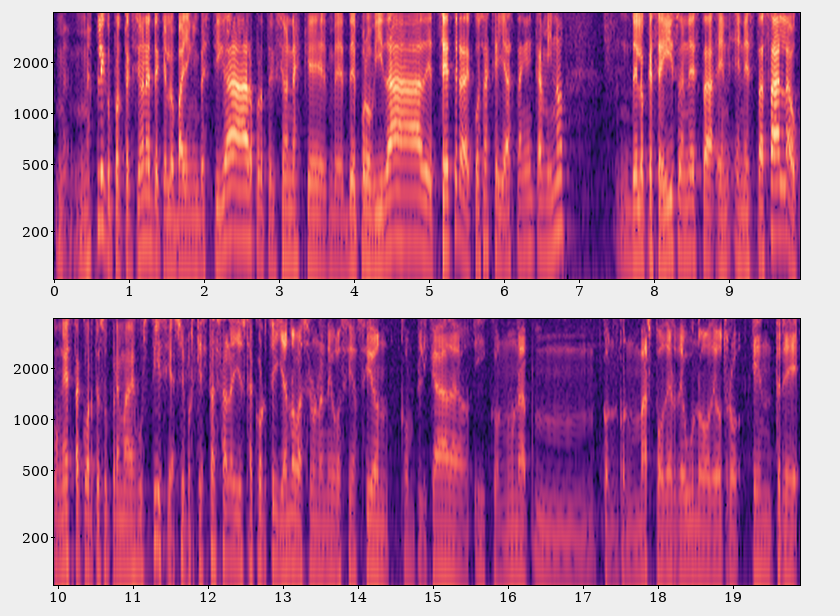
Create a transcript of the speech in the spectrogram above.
Me, me, explico, protecciones de que los vayan a investigar, protecciones que, de probidad, etcétera, de cosas que ya están en camino de lo que se hizo en esta, en, esta sala o con esta Corte Suprema de Justicia. Sí, porque esta sala y esta Corte ya no va a ser una negociación complicada y con, una, mm, con, más poder de uno o de otro entre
